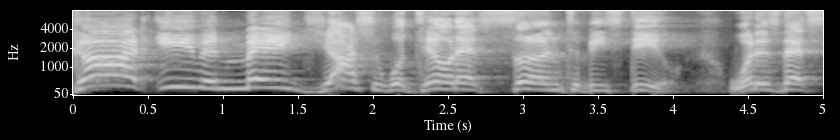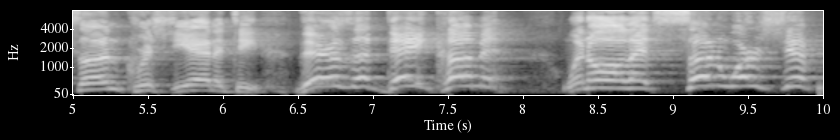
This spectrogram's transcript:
God even made Joshua tell that sun to be still. What is that sun? Christianity. There's a day coming when all that sun worship,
